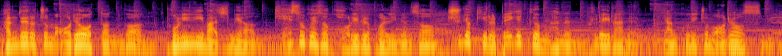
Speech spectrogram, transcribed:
반대로 좀 어려웠던 건 본인이 맞으면 계속해서 거리를 벌리면서 추격기를 빼게끔 하는 플레이를 하는 양꾼이 좀 어려웠습니다.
